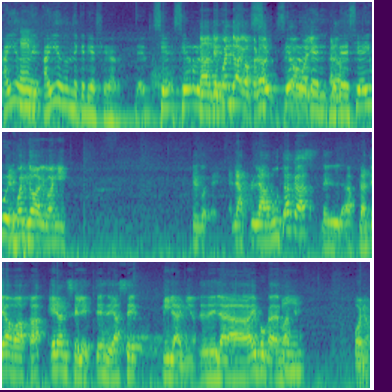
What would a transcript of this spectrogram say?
ahí es que- donde, ahí es donde quería llegar. Eh, cier- Cierro lo No, que- te cuento algo, perdón. cier- Cierro perdón, lo, que, lo perdón. que decía Ivo y Te cuento algo, Ani. Las, las butacas de la platea baja eran celestes de hace mil años, desde la época de Sí. Macri. Bueno,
